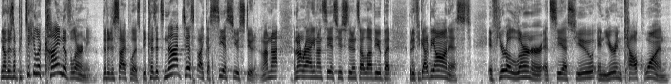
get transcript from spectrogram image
Now, there's a particular kind of learning that a disciple is because it's not just like a CSU student. And I'm not, I'm not ragging on CSU students, I love you, but, but if you got to be honest, if you're a learner at CSU and you're in Calc 1,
